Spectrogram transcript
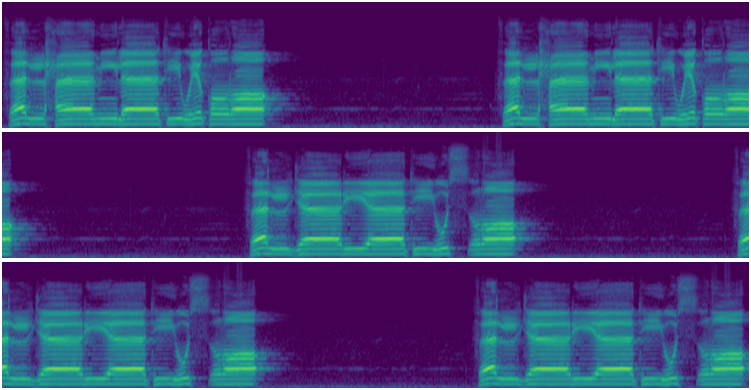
فالحاملات وقرا. فالحاملات وقرا. فالجاريات يسرا. فالجاريات يسرا. فالجاريات يسرا.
